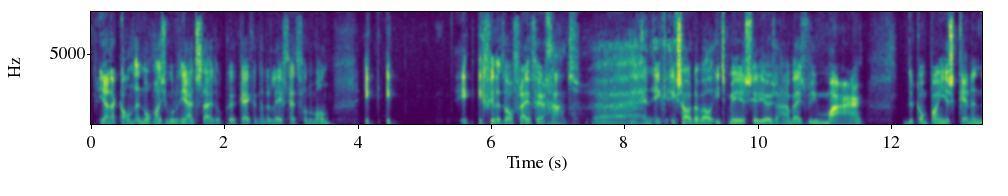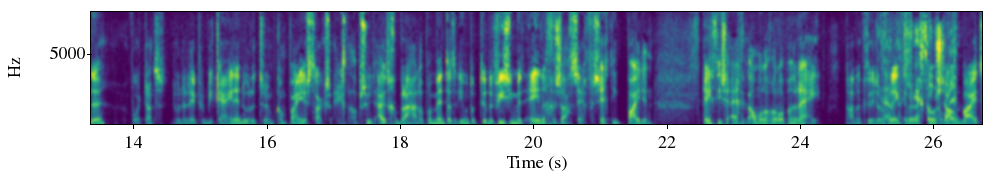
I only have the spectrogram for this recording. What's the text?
Ja, dat kan. En nogmaals, je moet het niet uitsluiten, ook uh, kijken naar de leeftijd van de man. Ik, ik ik, ik vind het wel vrij vergaand. Uh, en ik, ik zou daar wel iets meer serieuze aanwijzingen zien. Maar de campagnes kennende wordt dat door de Republikeinen en door de Trump-campagne straks echt absoluut uitgebraden. Op het moment dat er iemand op televisie met enig gezag zegt: zegt die Biden, heeft hij ze eigenlijk allemaal nog wel op een rij? Nou, dan kun je erop ja, rekenen dat zo'n soundbite.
